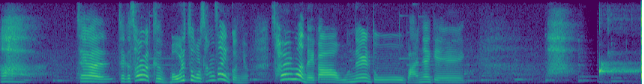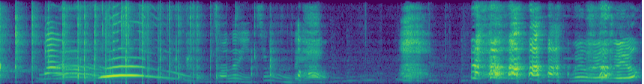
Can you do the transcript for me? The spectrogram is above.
아, 제가 제가 설마 그 머릿속으로 상상했거든요. 설마 내가 오늘도 만약에 저는 이 친구인데요. 왜, 왜, 왜요?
